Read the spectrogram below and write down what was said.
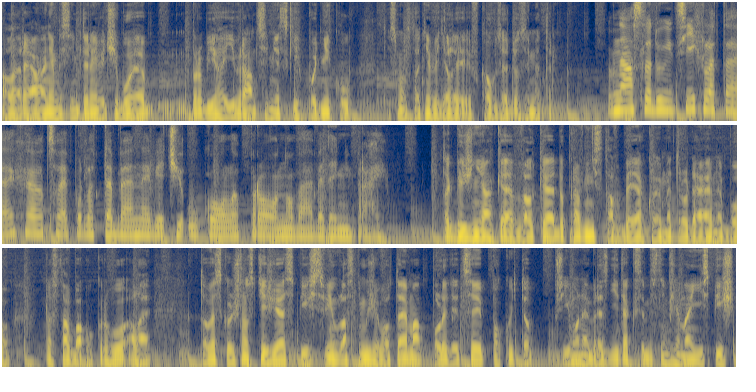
Ale reálně, myslím, ty největší boje probíhají v rámci městských podniků. To jsme ostatně viděli i v kauze Dozimetr. V následujících letech, co je podle tebe největší úkol pro nové vedení Prahy? Tak běží nějaké velké dopravní stavby, jako je metro D nebo dostavba okruhu, ale to ve skutečnosti že spíš svým vlastním životem a politici, pokud to přímo nebrzdí, tak si myslím, že mají spíš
